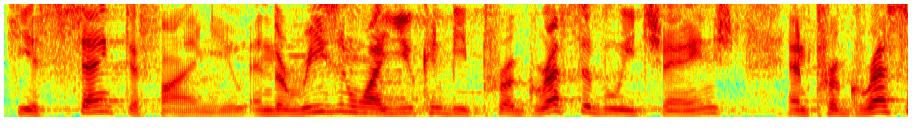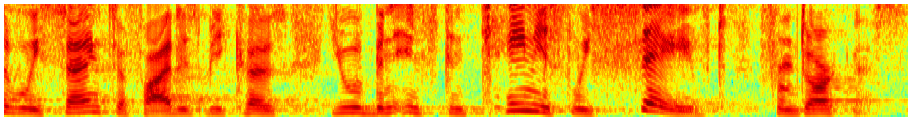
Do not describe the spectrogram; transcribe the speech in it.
He is sanctifying you. And the reason why you can be progressively changed and progressively sanctified is because you have been instantaneously saved from darkness.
